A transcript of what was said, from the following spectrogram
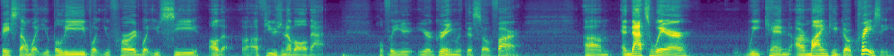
based on what you believe, what you've heard, what you see, all the a fusion of all that. Hopefully you're, agreeing with this so far. Um, and that's where we can, our mind can go crazy.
